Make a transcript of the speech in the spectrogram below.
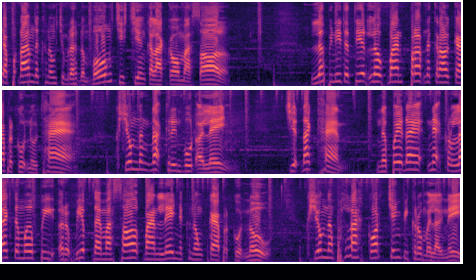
ចាប់ផ្ដើមនៅក្នុងជម្រើសដំបូងជាជាងកីឡាករ Marcel លើ សពីនេះទៅទៀតលោកបានប្រាប់នៅក្រៅការប្រកួតនោះថាខ្ញុំនឹងដាក់ Greenwood ឲ្យលេង ជាដាច់ខាតនៅពេលដែលអ្នកក្រឡែកទៅមើលពីរបៀបដែល Marcel បានលេងនៅក្នុងការប្រកួតនោះខ្ញុំនឹងផ្លាស់គាត់ចេញពីក្រុមឥឡូវនេះ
